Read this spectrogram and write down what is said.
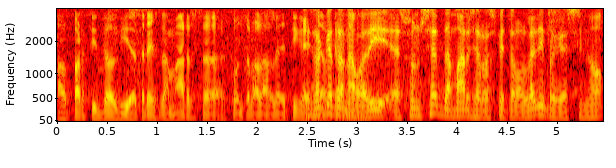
al partit del dia 3 de març eh, contra l'Atlètic. És el que t'anava a dir. Eh, Són 7 de marge respecte a l'Atlètic, perquè si no,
